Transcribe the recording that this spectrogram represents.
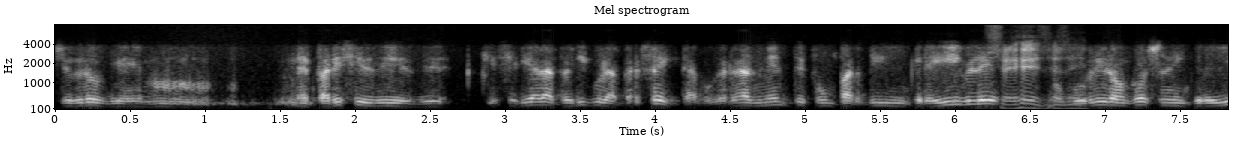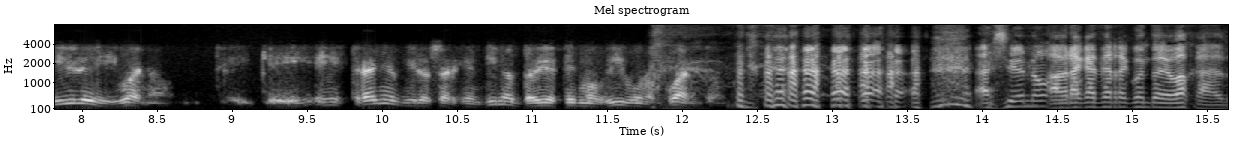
yo creo que mm, parece de, que sería la película perfecta, porque realmente fue un partido increíble, ocurrieron cosas increíbles y bueno, que es extraño que los argentinos todavía estemos vivos unos cuantos. Así o no, Habrá que hacer recuento de bajas.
